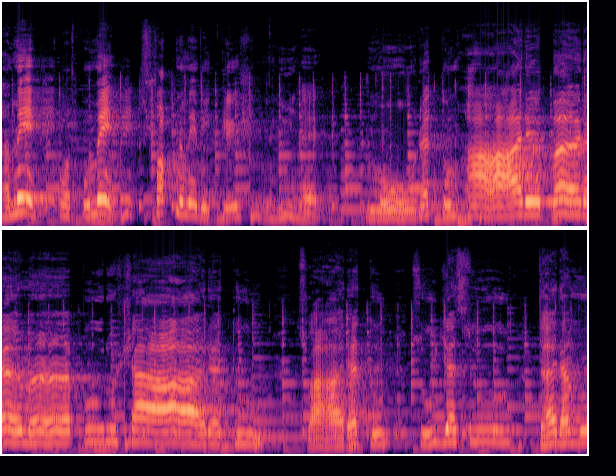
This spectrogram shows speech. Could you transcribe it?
हमें और तुम्हें स्वप्न में भी क्लेश नहीं है। मोर तुम्हार परम पुरुषारथु स्वारथु सुजसु, धर्म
